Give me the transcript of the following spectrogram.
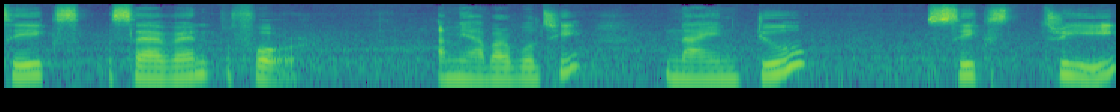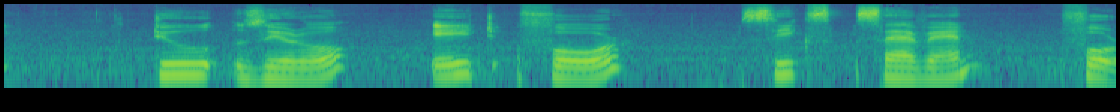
six seven four আমি আবার বলছি nine two six three two zero eight four six seven four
